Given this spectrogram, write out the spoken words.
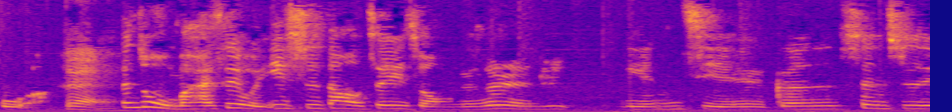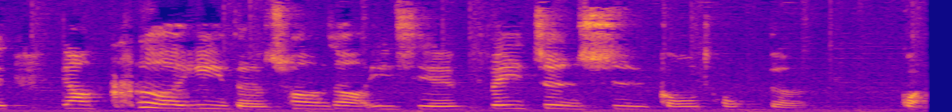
破了。对，但是我们还是有意识到这一种人跟人连接，跟甚至要刻意的创造一些非正式沟通的管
